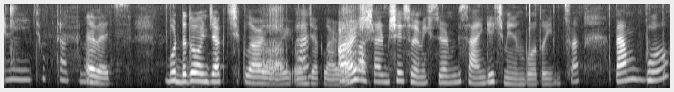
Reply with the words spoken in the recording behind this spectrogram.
Evet, çok tatlı. Evet. Burada da oyuncakçıklar var. Oyuncaklar var. Arkadaşlar bir şey söylemek istiyorum. Bir saniye geçmeyin bu odayı lütfen. Ben bu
